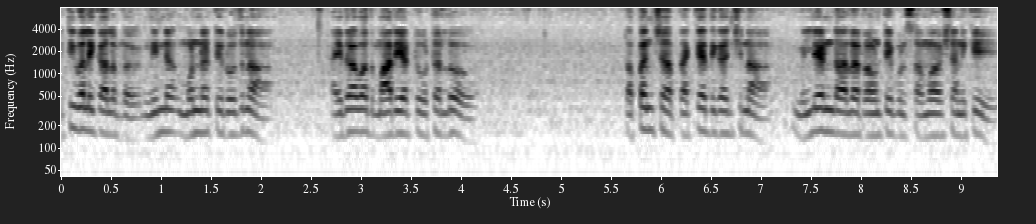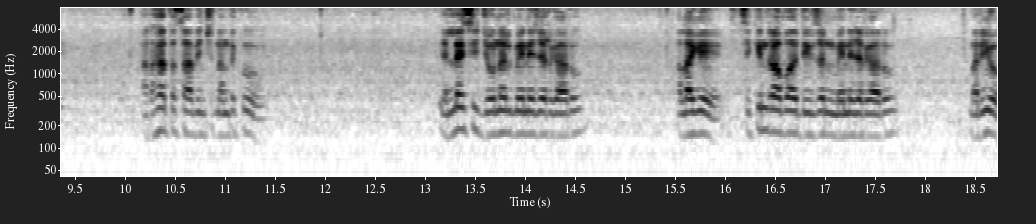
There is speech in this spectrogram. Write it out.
ఇటీవలి కాలంలో నిన్న మొన్నటి రోజున హైదరాబాద్ మారియట్ హోటల్లో ప్రపంచ ప్రఖ్యాతిగాంచిన మిలియన్ డాలర్ రౌండ్ టేబుల్ సమావేశానికి అర్హత సాధించినందుకు ఎల్ఐసి జోనల్ మేనేజర్ గారు అలాగే సికింద్రాబాద్ డివిజన్ మేనేజర్ గారు మరియు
